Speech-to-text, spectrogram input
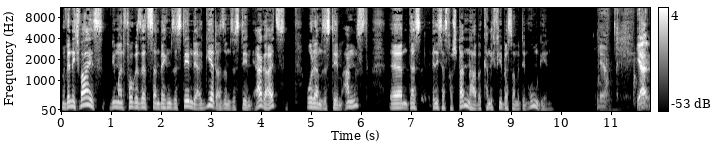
Und wenn ich weiß, wie mein Vorgesetzter in welchem System der agiert, also im System Ehrgeiz oder im System Angst, äh, dass, wenn ich das verstanden habe, kann ich viel besser mit dem umgehen. Ja, ja,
